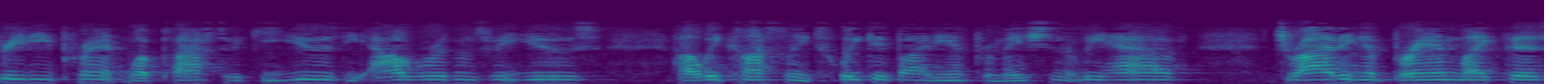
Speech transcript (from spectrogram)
3D print, what plastic we use, the algorithms we use, how we constantly tweak it by the information that we have, driving a brand like this,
